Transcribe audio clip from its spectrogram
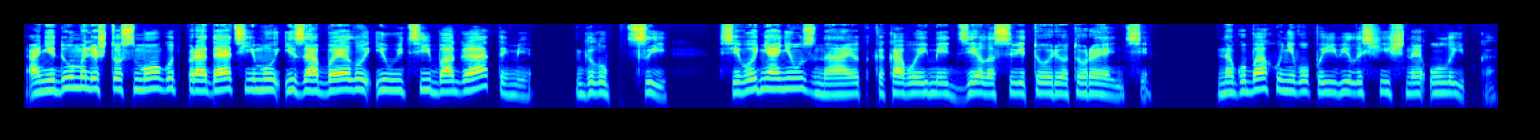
Они думали, что смогут продать ему Изабеллу и уйти богатыми. Глупцы! Сегодня они узнают, каково иметь дело с Виторио Торренти. На губах у него появилась хищная улыбка.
